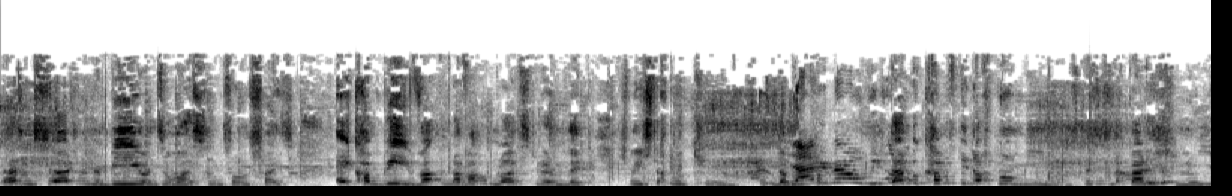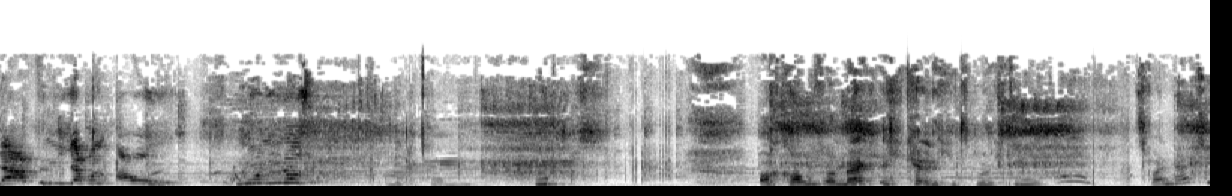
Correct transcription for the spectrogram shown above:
Da ist ein Search und ein B und sowas und so ein Scheiß. Ey, komm B, wa warum läufst du denn weg? Ich will dich doch nur killen. Und Dann Ja, bekomm- genau? Dann bekommst du doch nur Minus. Das ist doch gar nicht schlimm. Ja, finde ich ja wohl auch. Nur Minus bekommen. Ups. Ach komm, von Mac, ich kill dich jetzt gleich. Zwei Maxi?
